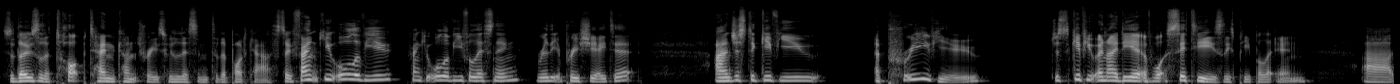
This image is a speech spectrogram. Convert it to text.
So those are the top 10 countries who listen to the podcast. So thank you, all of you. Thank you, all of you, for listening. Really appreciate it. And just to give you a preview, just to give you an idea of what cities these people are in. Uh,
